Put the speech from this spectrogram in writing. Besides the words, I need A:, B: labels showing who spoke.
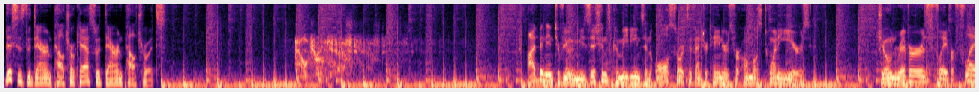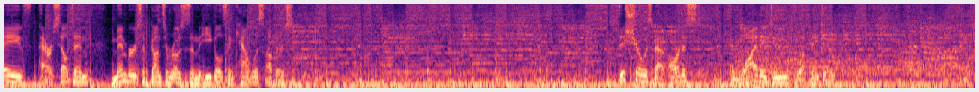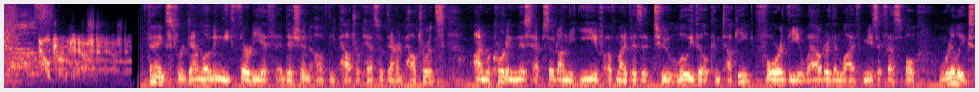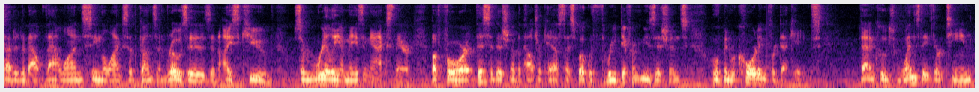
A: This is the Darren Paltrocast with Darren Paltrowitz.
B: Paltrocast.
A: I've been interviewing musicians, comedians, and all sorts of entertainers for almost 20 years. Joan Rivers, Flavor Flav, Paris Hilton, members of Guns N' Roses and the Eagles, and countless others. This show is about artists and why they do what they do. Thanks for downloading the 30th edition of the Paltrocast with Darren Paltrowitz. I'm recording this episode on the eve of my visit to Louisville, Kentucky for the Louder Than Life Music Festival. Really excited about that one, seeing the likes of Guns N' Roses and Ice Cube, some really amazing acts there. But for this edition of the Paltrocast, I spoke with three different musicians who have been recording for decades. That includes Wednesday 13,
